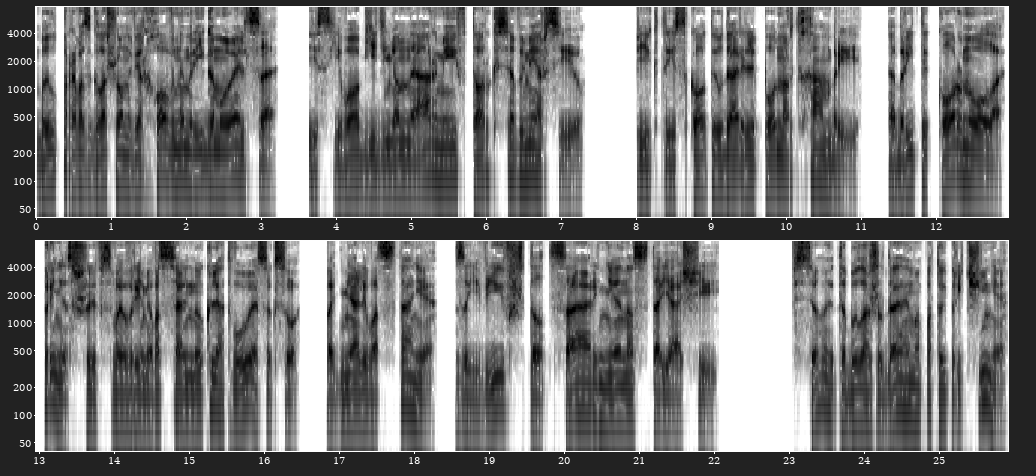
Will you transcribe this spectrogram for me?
был провозглашен Верховным Ригом Уэльса и с его объединенной армией вторгся в Мерсию. Пикты и скоты ударили по Нортхамбрии, а бриты Корнуола, принесшие в свое время вассальную клятву Уэссексу, подняли восстание, заявив, что царь не настоящий. Все это было ожидаемо по той причине,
